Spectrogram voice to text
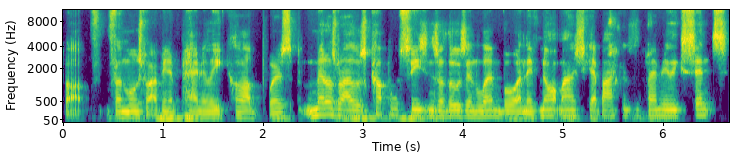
But for the most part, I've been a Premier League club. Whereas Middlesbrough, was a couple seasons of those in limbo, and they've not managed to get back into the Premier League since.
